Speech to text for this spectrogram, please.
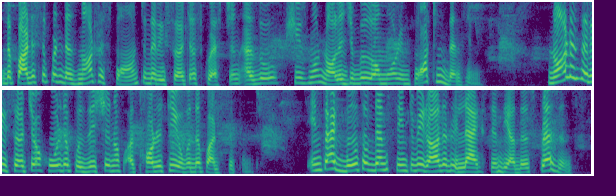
The participant does not respond to the researcher's question as though she is more knowledgeable or more important than him. nor does the researcher hold a position of authority over the participant. In fact, both of them seem to be rather relaxed in the other's presence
